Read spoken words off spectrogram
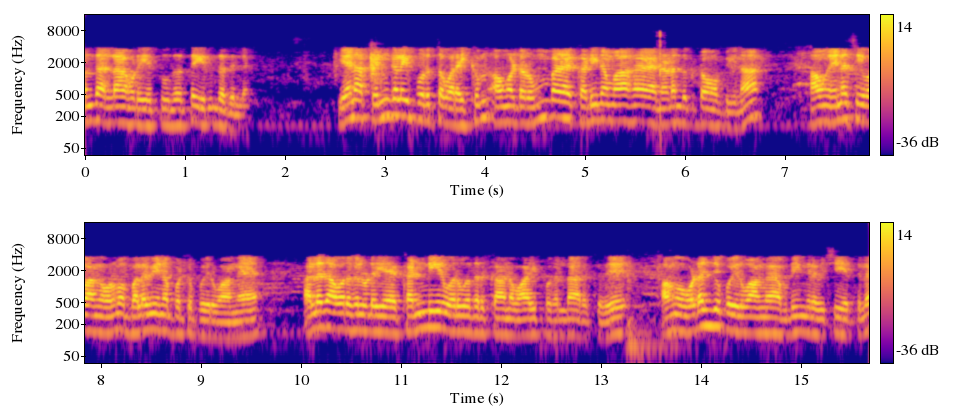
வந்து அல்லாஹுடைய தூதத்தை இருந்ததில்லை. ஏன்னா பெண்களை பொறுத்த வரைக்கும் அவங்கள்ட்ட ரொம்ப கடினமாக நடந்துக்கிட்டோம் அப்படின்னா அவங்க என்ன செய்வாங்க? ரொம்ப பலவீனப்பட்டு போயிடுவாங்க அல்லது அவர்களுடைய கண்ணீர் வருவதற்கான வாய்ப்புகள்லாம் இருக்குது. அவங்க உடைஞ்சு போயிடுவாங்க அப்படிங்கிற விஷயத்துல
